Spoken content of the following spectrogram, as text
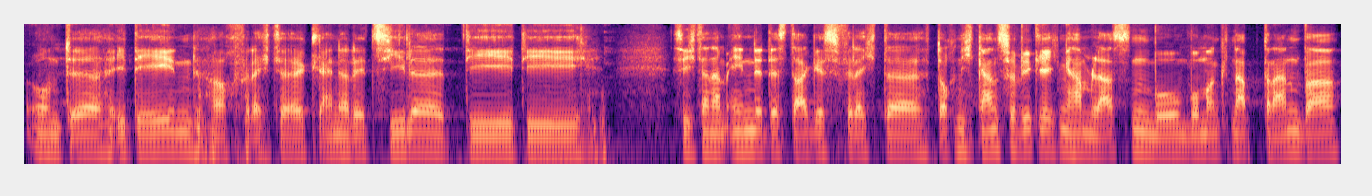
und äh, Ideen, auch vielleicht äh, kleinere Ziele, die, die sich dann am Ende des Tages vielleicht äh, doch nicht ganz verwirklichen haben lassen, wo, wo man knapp dran war.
